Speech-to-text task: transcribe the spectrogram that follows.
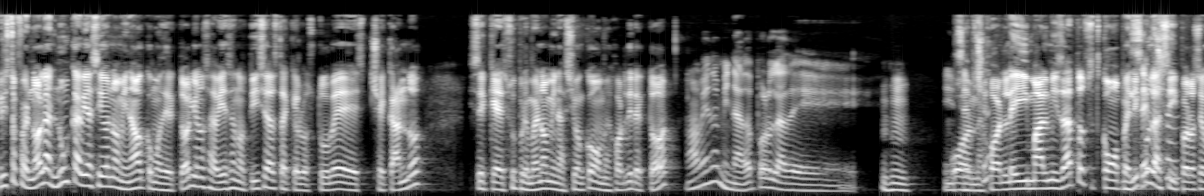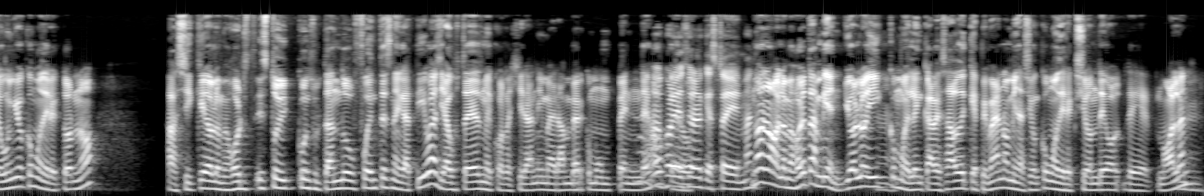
Christopher Nolan nunca había sido nominado como director. Yo no sabía esa noticia hasta que lo estuve checando. Dice que es su primera nominación como mejor director. No había nominado por la de. Ujú. O a lo mejor leí mal mis datos. Como película ¿Inception? sí, pero según yo como director no. Así que a lo mejor estoy consultando fuentes negativas. Ya ustedes me corregirán y me harán ver como un pendejo. No, por pero- eso es el que estoy mal. No, no, a lo mejor yo también. Yo lo oí Ah. como el encabezado de que primera nominación como dirección de, de Nolan.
